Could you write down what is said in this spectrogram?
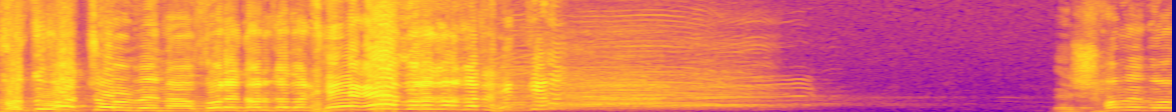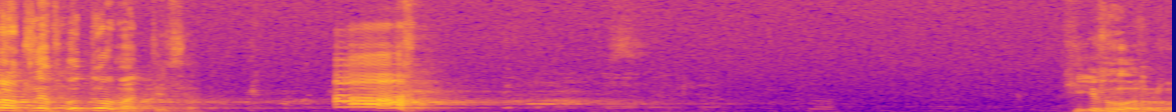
ফতুয়া চলবে না। জোরে কর কথা এ জোরে কর কথা ঠিক সবে বরাতলে ফতুয়া মারতেছে! কি বলব?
